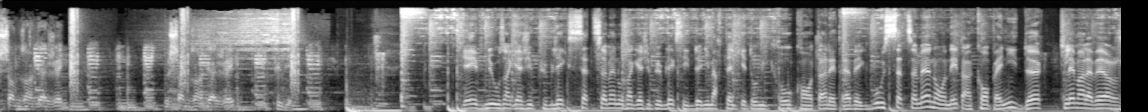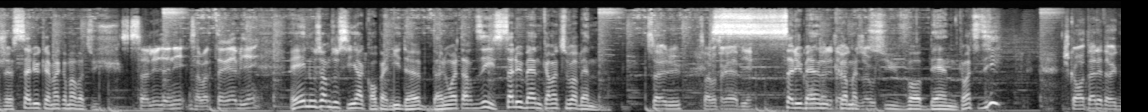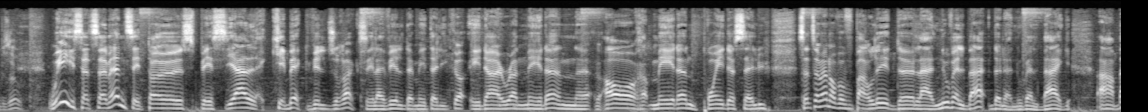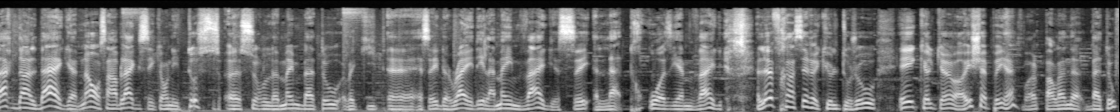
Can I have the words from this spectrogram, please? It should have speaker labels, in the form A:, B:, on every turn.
A: Nous sommes engagés. Nous sommes engagés publics.
B: Bienvenue aux engagés publics. Cette semaine, aux engagés publics, c'est Denis Martel qui est au micro. Content d'être avec vous. Cette semaine, on est en compagnie de Clément Laberge. Salut Clément, comment vas-tu?
C: Salut Denis, ça va très bien.
B: Et nous sommes aussi en compagnie de Benoît Tardy. Salut Ben, comment tu vas Ben?
D: Salut, ça va très bien.
B: Salut Ben, comment tu vas Ben? Comment tu dis?
D: Je suis content d'être avec vous autres.
B: Oui, cette semaine, c'est un spécial Québec, ville du rock. C'est la ville de Metallica et d'Iron Maiden. Or, Maiden, point de salut. Cette semaine, on va vous parler de la nouvelle bague, de la nouvelle bague. Embarque dans le bag. Non, sans blague, c'est qu'on est tous euh, sur le même bateau euh, qui euh, essaye de rider la même vague. C'est la troisième vague. Le français recule toujours et quelqu'un a échappé, hein, parlant de bateau,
